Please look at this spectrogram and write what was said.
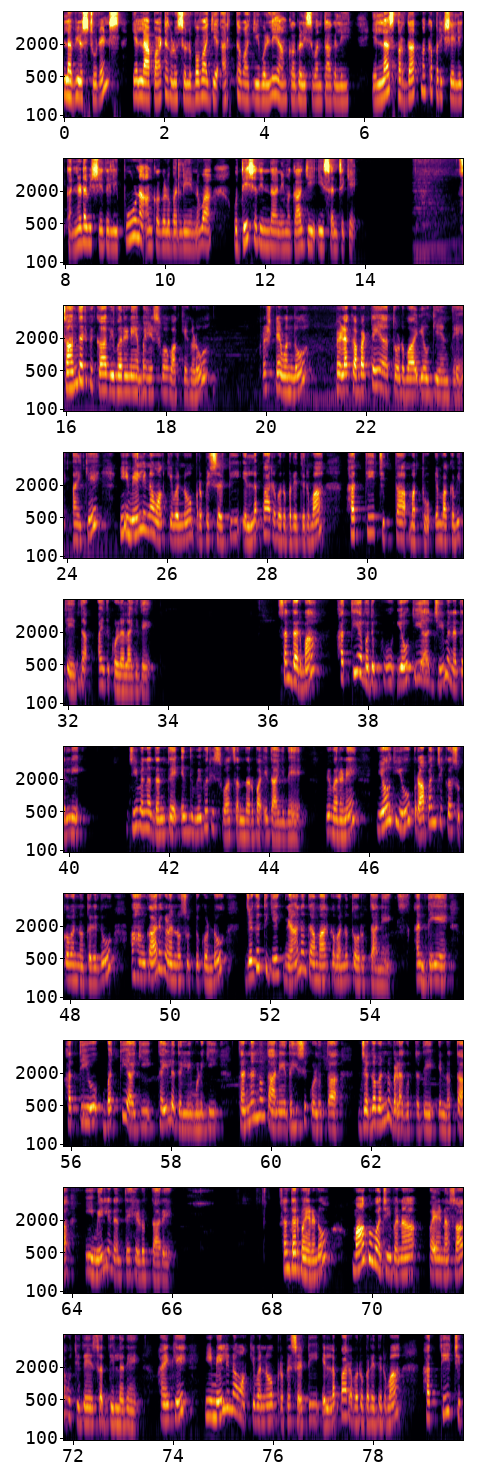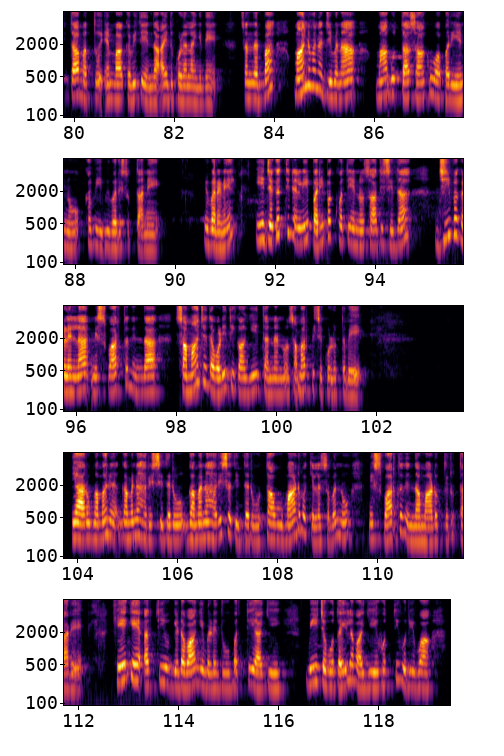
Love you students ಎಲ್ಲ ಪಾಠಗಳು ಸುಲಭವಾಗಿ, ಅರ್ಥವಾಗಿ, ಒಳ್ಳೆಯ ಅಂಕ ಗಳಿಸುವಂತಾಗಲಿ. ಎಲ್ಲ ಸ್ಪರ್ಧಾತ್ಮಕ ಪರೀಕ್ಷೆಯಲ್ಲಿ ಕನ್ನಡ ವಿಷಯದಲ್ಲಿ ಪೂರ್ಣ ಅಂಕಗಳು ಬರಲಿ ಎನ್ನುವ ಉದ್ದೇಶದಿಂದ ನಿಮಗಾಗಿ ಈ ಸಂಚಿಕೆ. ಸಾಂದರ್ಭಿಕ ವಿವರಣೆ ಬಯಸುವ ವಾಕ್ಯಗಳು. ಪ್ರಶ್ನೆ ಒಂದು, ಬೆಳಕ ಬಟ್ಟೆಯ ತೊಡುವ ಯೋಗಿಯಂತೆ. ಆಯ್ಕೆ, ಈ ಮೇಲಿನ ವಾಕ್ಯವನ್ನು ಪ್ರೊಫೆಸರ್ ಟಿ. ಯಲ್ಲಪ್ಪರವರು ಬರೆದಿರುವ ಹತ್ತಿ, ಚಿತ್ತ ಮತ್ತು ಎಂಬ ಕವಿತೆಯಿಂದ ಆಯ್ದುಕೊಳ್ಳಲಾಗಿದೆ. ಸಂದರ್ಭ, ಹತ್ತಿಯ ಬದುಕು ಯೋಗಿಯ ಜೀವನದಲ್ಲಿ ಜೀವನದಂತೆ ಎಂದು ವಿವರಿಸುವ ಸಂದರ್ಭ ಇದಾಗಿದೆ. ವಿವರಣೆ, ಯೋಗಿಯು ಪ್ರಾಪಂಚಿಕ ಸುಖವನ್ನು ತೊರೆದು ಅಹಂಕಾರಗಳನ್ನು ಸುಟ್ಟುಕೊಂಡು ಜಗತ್ತಿಗೆ ಜ್ಞಾನದ ಮಾರ್ಗವನ್ನು ತೋರುತ್ತಾನೆ. ಅಂತೆಯೇ, ಹತ್ತಿಯು ಬತ್ತಿಯಾಗಿ ತೈಲದಲ್ಲಿ ಮುಳುಗಿ ತನ್ನನ್ನು ತಾನೇ ದಹಿಸಿಕೊಳ್ಳುತ್ತಾ ಜಗವನ್ನು ಬೆಳಗುತ್ತದೆ ಎನ್ನುತ್ತಾ ಈ ಮೇಲಿನಂತೆ ಹೇಳುತ್ತಾರೆ. ಸಂದರ್ಭ ಎರಡು. ಮಾಗುವ ಜೀವನ ಪಯಣ ಸಾಗುತ್ತಿದೆ ಸದ್ದಿಲ್ಲದೆ. ಆಯ್ಕೆ ಈ ಮೇಲಿನ ವಾಕ್ಯವನ್ನು ಪ್ರೊಫೆಸರ್ ಟಿ. ಯಲ್ಲಪ್ಪರವರು ಬರೆದಿರುವ ಹತ್ತಿ, ಚಿತ್ತ ಮತ್ತು ಎಂಬ ಕವಿತೆಯಿಂದ ಆಯ್ದುಕೊಳ್ಳಲಾಗಿದೆ. ಸಂದರ್ಭ. ಮಾನವನ ಜೀವನ ಮಾಗುತ್ತಾ ಸಾಗುವ ಪರಿಯನ್ನು ಕವಿ ವಿವರಿಸುತ್ತಾನೆ. ವಿವರಣೆ, ಈ ಜಗತ್ತಿನಲ್ಲಿ ಪರಿಪಕ್ವತೆಯನ್ನು ಸಾಧಿಸಿದ ಜೀವಗಳೆಲ್ಲ ನಿಸ್ವಾರ್ಥದಿಂದ ಸಮಾಜದ ಒಳಿತಿಗಾಗಿ ತನ್ನನ್ನು ಸಮರ್ಪಿಸಿಕೊಳ್ಳುತ್ತವೆ. ಯಾರು ಗಮನ ಗಮನ ಹರಿಸಿದರೂ ಗಮನ ಹರಿಸದಿದ್ದರೂ ತಾವು ಮಾಡುವ ಕೆಲಸವನ್ನು ನಿಸ್ವಾರ್ಥದಿಂದ ಮಾಡುತ್ತಿರುತ್ತಾರೆ. ಹೇಗೆ ಹತ್ತಿಯು ಗಿಡವಾಗಿ ಬೆಳೆದು ಬತ್ತಿಯಾಗಿ ಬೀಜವು ತೈಲವಾಗಿ ಹೊತ್ತಿ ಉರಿಯುವ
